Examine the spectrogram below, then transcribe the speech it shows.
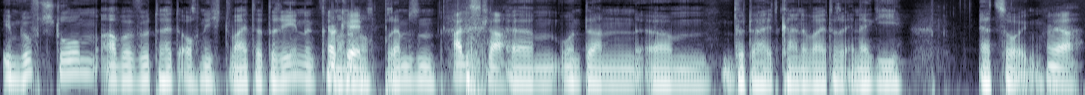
im Luftstrom, aber wird halt auch nicht weiter drehen, dann kann okay. man auch bremsen. Alles klar. Ähm, und dann ähm, wird er halt keine weitere Energie erzeugen. Ja.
